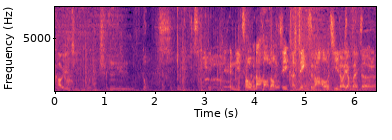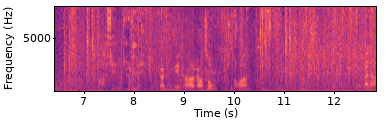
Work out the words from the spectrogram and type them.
靠运气。嗯，你你抽不到好东西，肯定是把欧气都用在这了。发现敌人，干，你没看他刚抽五十箱吗？该打。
